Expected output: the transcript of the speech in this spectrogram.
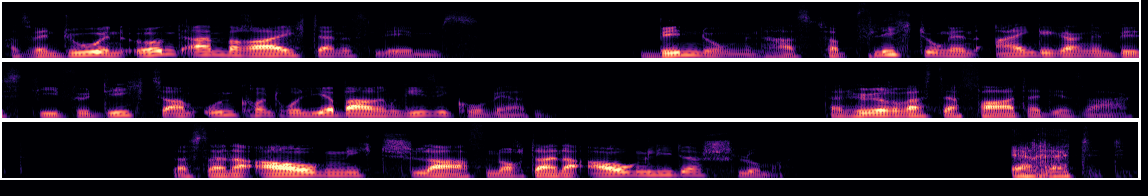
Also wenn du in irgendeinem Bereich deines Lebens Bindungen hast, Verpflichtungen eingegangen bist, die für dich zu einem unkontrollierbaren Risiko werden, dann höre, was der Vater dir sagt. Lass deine Augen nicht schlafen, noch deine Augenlider schlummern. Er rettet dich.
